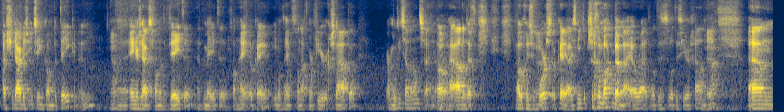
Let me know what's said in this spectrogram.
als je daar dus iets in kan betekenen, uh, enerzijds van het weten, het meten, van hé, hey, oké, iemand heeft vannacht maar vier uur geslapen, er moet iets aan de hand zijn. Oh, hij ademt echt hoog in zijn borst. Oké, hij is niet op zijn gemak bij mij. Alright, wat is, wat is hier gaande? Ja. Um,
